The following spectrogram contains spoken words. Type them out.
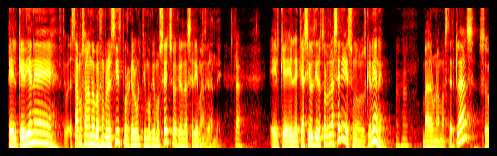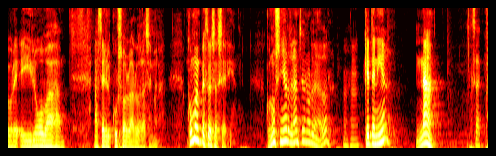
el que viene, estamos hablando por ejemplo del CID porque el último que hemos hecho, que es la serie más grande. Claro. El que, el que ha sido el director de la serie es uno de los que viene. Va a dar una masterclass sobre, y luego va a hacer el curso a lo largo de la semana. ¿Cómo empezó esa serie? Con un señor delante de un ordenador. ¿Qué tenía? Nada. Exacto.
